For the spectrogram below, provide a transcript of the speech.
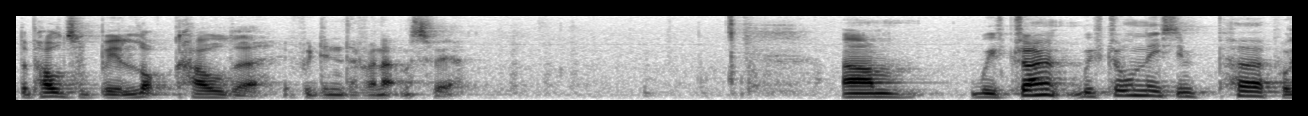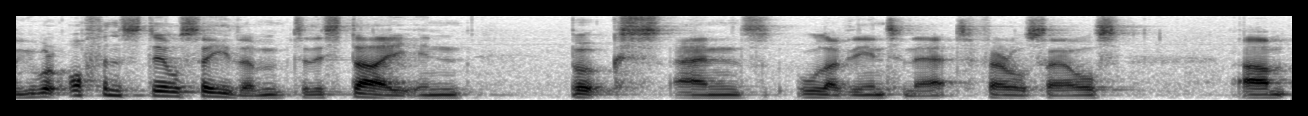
The poles would be a lot colder if we didn't have an atmosphere. Um, we've, drawn, we've drawn these in purple. You will often still see them to this day in books and all over the internet, Ferrel cells. Um,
